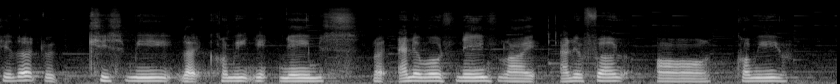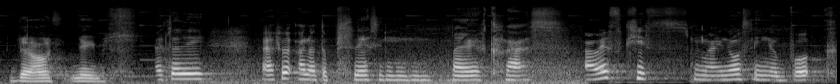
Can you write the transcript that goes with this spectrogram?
She loved to kiss me, like call names, like animals names like elephant or their names. Actually, I feel out of the place in my class. I always kiss my nose in a book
